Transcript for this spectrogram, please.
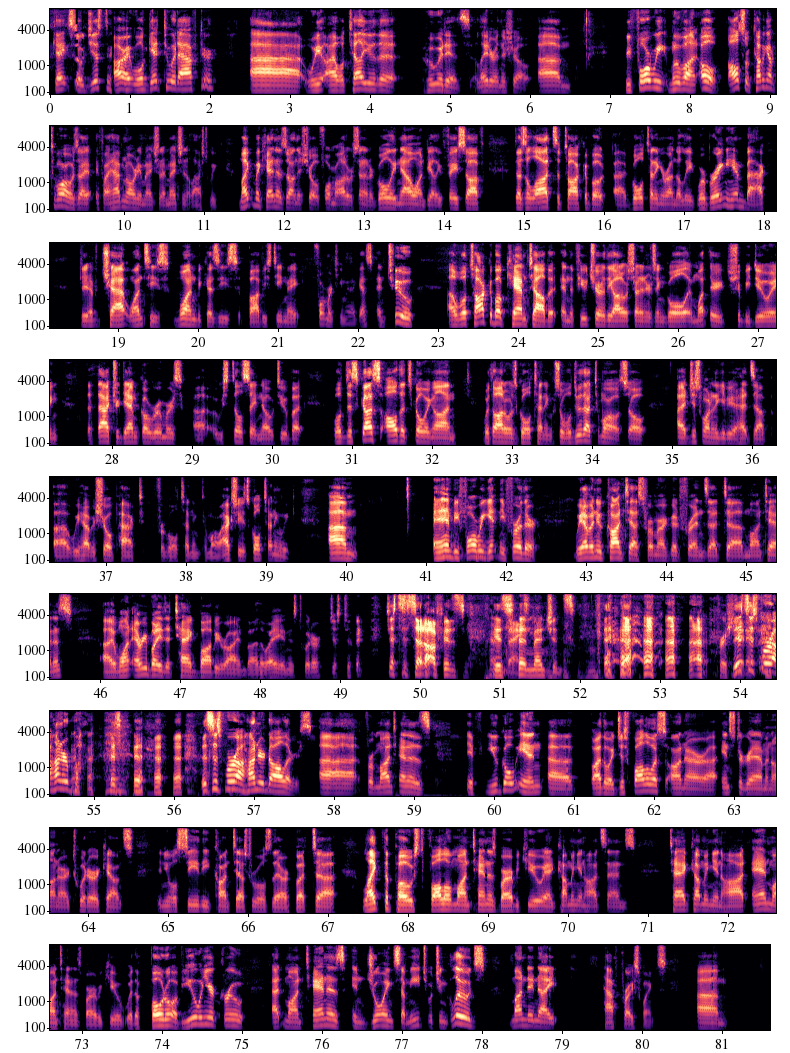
Okay, so just all right, we'll get to it after. Uh we I will tell you the who it is later in the show. Um before we move on, oh, also coming up tomorrow is I if I haven't already mentioned, I mentioned it last week. Mike McKenna is on the show, former Ottawa Senator goalie, now on Daily Faceoff, does a lot to talk about uh, goaltending around the league. We're bringing him back to have a chat. Once he's one because he's Bobby's teammate, former teammate, I guess, and two, uh, we'll talk about Cam Talbot and the future of the Ottawa Senators in goal and what they should be doing. The Thatcher Demko rumors, uh, we still say no to, but we'll discuss all that's going on with Ottawa's goaltending. So we'll do that tomorrow. So I just wanted to give you a heads up. Uh, we have a show packed for goaltending tomorrow. Actually, it's goaltending week. Um, and before we get any further, we have a new contest from our good friends at uh, Montana's. I want everybody to tag Bobby Ryan, by the way, in his Twitter, just to just to set off his his mentions. Appreciate this it. is for a hundred. This, this is for a hundred dollars uh, from Montana's. If you go in, uh, by the way, just follow us on our uh, Instagram and on our Twitter accounts, and you will see the contest rules there. But uh, like the post, follow Montana's Barbecue and Coming in Hot Sens, tag Coming in Hot and Montana's Barbecue with a photo of you and your crew at Montana's enjoying some each, which includes Monday night half price wings. Um,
